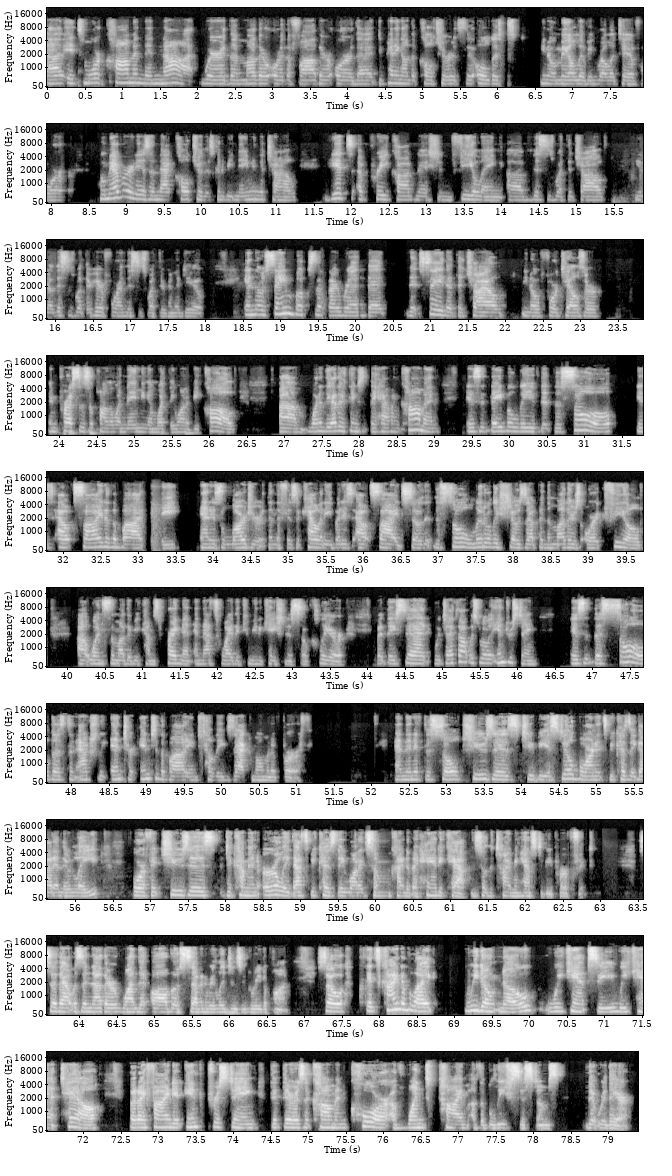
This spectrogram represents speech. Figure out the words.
uh, it's more common than not where the mother or the father or the depending on the culture it's the oldest you know male living relative or whomever it is in that culture that's going to be naming the child gets a precognition feeling of this is what the child, you know, this is what they're here for and this is what they're going to do. In those same books that I read that that say that the child, you know, foretells or impresses upon the one naming them what they want to be called. Um, one of the other things that they have in common is that they believe that the soul is outside of the body and is larger than the physicality, but is outside, so that the soul literally shows up in the mother's auric field uh, once the mother becomes pregnant, and that's why the communication is so clear. But they said, which I thought was really interesting, is that the soul doesn't actually enter into the body until the exact moment of birth. And then if the soul chooses to be a stillborn, it's because they got in there late. Or if it chooses to come in early, that's because they wanted some kind of a handicap. And so the timing has to be perfect. So that was another one that all those seven religions agreed upon. So it's kind of like we don't know, we can't see, we can't tell. But I find it interesting that there is a common core of one time of the belief systems that were there.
